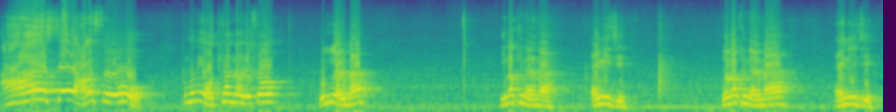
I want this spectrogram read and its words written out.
아, 쎄, 알았어요. 그럼 선생님 어떻게 한다 그래서 여기 얼마야? 이만큼이 얼마야? m이지. 요만큼이 얼마야? n이지.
